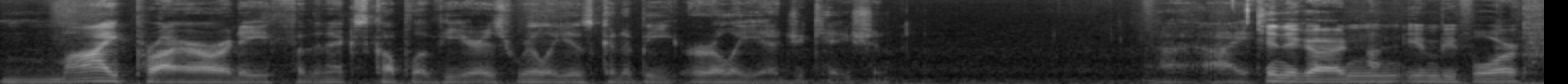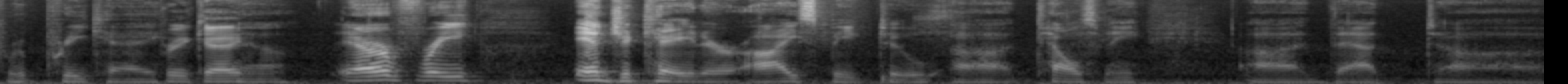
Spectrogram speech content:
my priority for the next couple of years really is going to be early education. I, I, Kindergarten, even before. pre- pre-K. Pre-K? Yeah. Every educator I speak to uh, tells me uh, that uh,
